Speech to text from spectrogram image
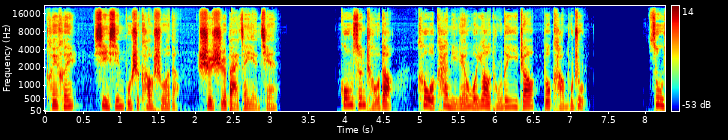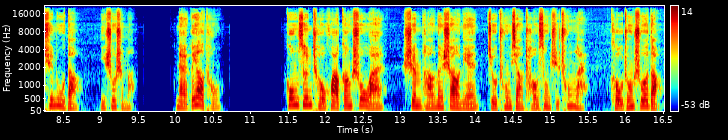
嘿嘿，信心不是靠说的，事实摆在眼前。”公孙仇道：“可我看你连我药童的一招都扛不住。”宋旭怒道：“你说什么？哪个药童？”公孙仇话刚说完，身旁的少年就冲向朝宋旭冲来，口中说道：“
